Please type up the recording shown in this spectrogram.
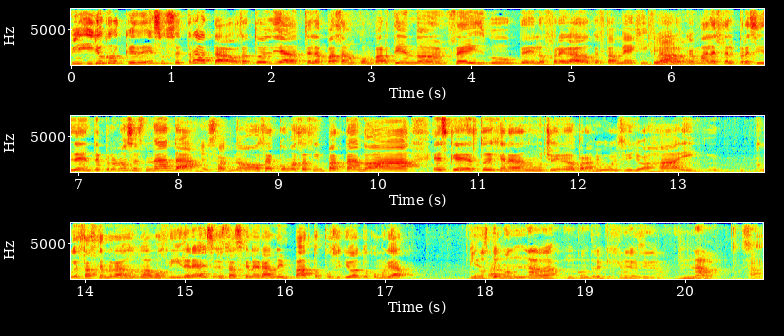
Y, y yo creo que de eso se trata. O sea, todo el día te la pasan compartiendo en Facebook de lo fregado que está México, Claro. lo que mal está el presidente, pero no haces nada. Exacto. ¿no? O sea, ¿cómo estás impactando? Ah, es que estoy generando mucho dinero para mi bolsillo. Ajá, y estás generando nuevos líderes, estás generando impacto positivo a tu comunidad. Y no ¿Quién tengo nada en contra de que generes dinero. Nada. Ah,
